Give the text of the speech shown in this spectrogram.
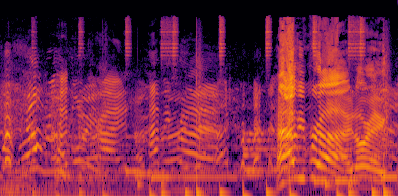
Pride. Happy Pride. Happy Pride! All right.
